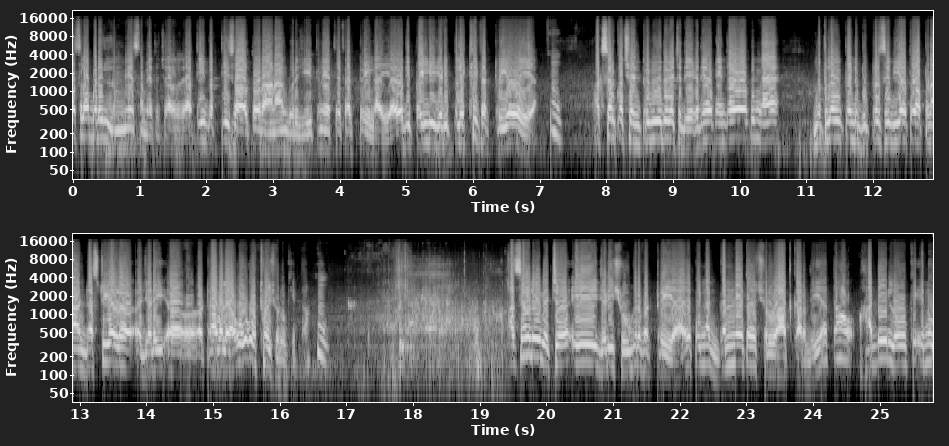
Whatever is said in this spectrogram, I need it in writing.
ਮਸਲਾ ਬੜੇ ਲੰਮੇ ਸਮੇਂ ਤੋਂ ਚੱਲ ਰਿਹਾ। 30 32 ਸਾਲ ਤੋਂ ਰਾਣਾ ਗੁਰਜੀਤ ਨੇ ਇੱਥੇ ਫੈਕਟਰੀ ਲਾਈ ਆ। ਉਹਦੀ ਪਹਿਲੀ ਜਿਹੜੀ ਪਲੇਠੀ ਫੈਕਟਰੀ ਉਹ ਇਹ ਆ। ਅਕਸਰ ਕੁਝ ਇੰਟਰਵਿਊ ਦੇ ਵਿੱਚ ਦੇਖਦੇ ਆ ਉਹ ਕਹਿੰਦਾ ਵਾ ਮੈਂ ਮਤਲਬ ਪਿੰਡ ਬੁੱਟਰ ਸਿਵੀਆ ਤੋਂ ਆਪਣਾ ਇੰਡਸਟਰੀਅਲ ਜਿਹੜੀ ਟਰੈਵਲ ਆ ਉਹ ਉੱਥੋਂ ਸ਼ੁਰੂ ਕੀਤਾ। ਅਸਲ ਦੇ ਵਿੱਚ ਇਹ ਜਿਹੜੀ ਸ਼ੂਗਰ ਫੈਕਟਰੀ ਆ ਇਹ ਪਹਿਲਾਂ ਗੰਨੇ ਤੋਂ ਸ਼ੁਰੂਆਤ ਕਰਦੀ ਆ ਤਾਂ ਸਾਡੇ ਲੋਕ ਇਹਨੂੰ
